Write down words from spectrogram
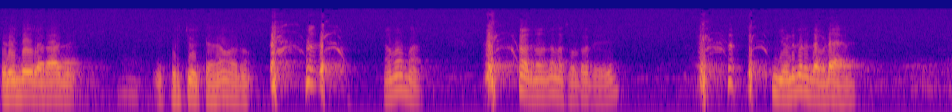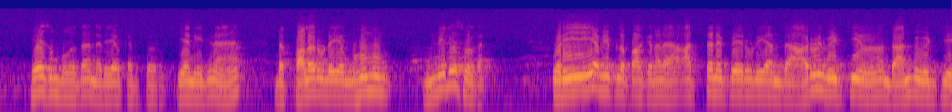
எழும்போது வராது. குறிச்சு வச்சாதான் வரும். ஆமாமா அதனாலதான் நான் சொல்றது. எழுதுறதை விட பேசும்போது தான் நிறைய கருத்து வரும். ஏன்னு கேட்டீங்கன்னா இந்த பலருடைய முகமும் உண்மையிலேயே சொல்றேன். ஒரே அமைப்புல பார்க்கறனால அத்தனை பேருடைய அந்த அருள் வீழ்ச்சியும் அந்த அன்பு வீழ்ச்சி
